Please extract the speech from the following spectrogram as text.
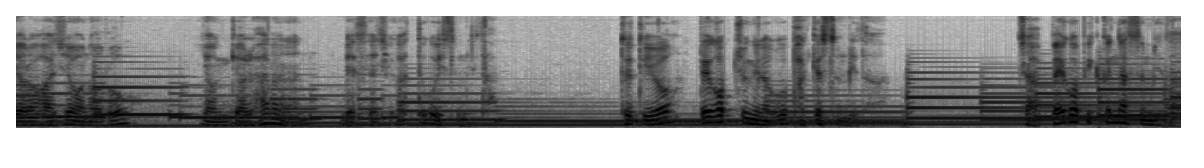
여러 가지 언어로 연결하라는 메시지가 뜨고 있습니다. 드디어 백업 중이라고 바뀌었습니다. 자, 백업이 끝났습니다.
